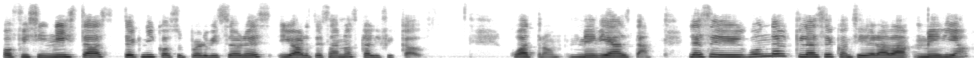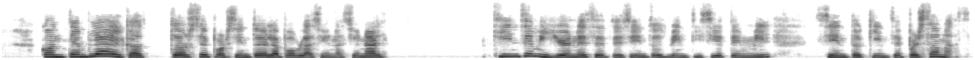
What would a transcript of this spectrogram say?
Oficinistas, técnicos supervisores y artesanos calificados. 4. Media alta. La segunda clase considerada media contempla el 14% de la población nacional. 15.727.115 personas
